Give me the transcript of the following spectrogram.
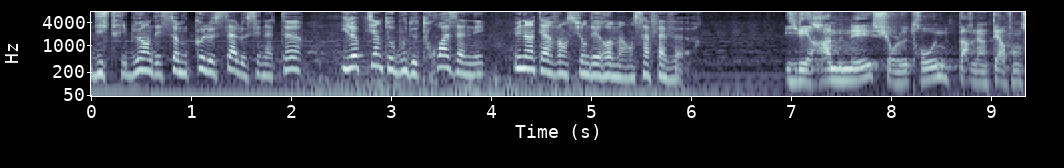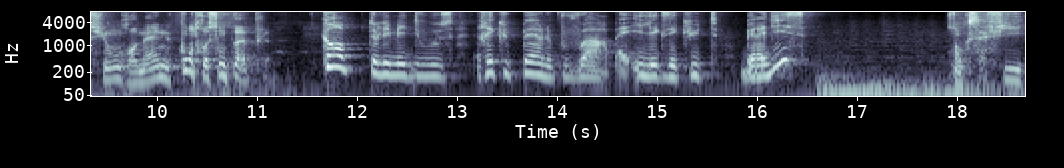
Distribuant des sommes colossales aux sénateurs, il obtient au bout de trois années une intervention des Romains en sa faveur. Il est ramené sur le trône par l'intervention romaine contre son peuple. Quand Ptolémée XII récupère le pouvoir, bah, il exécute Bérénice. Donc sa fille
